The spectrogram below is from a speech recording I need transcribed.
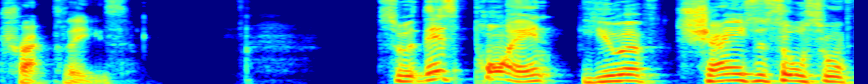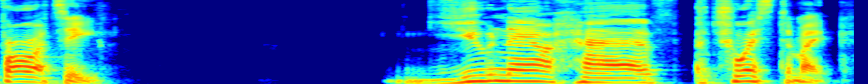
track these. So at this point, you have changed the source of authority. You now have a choice to make.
